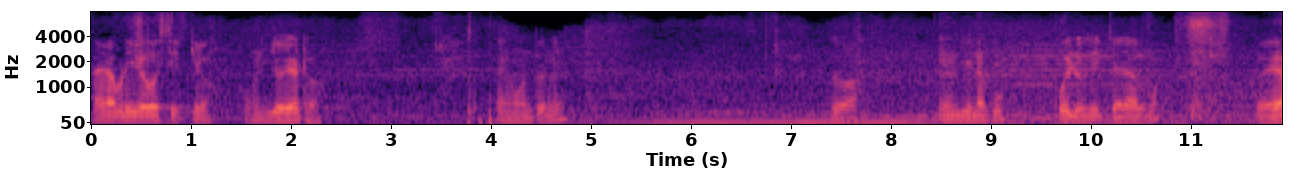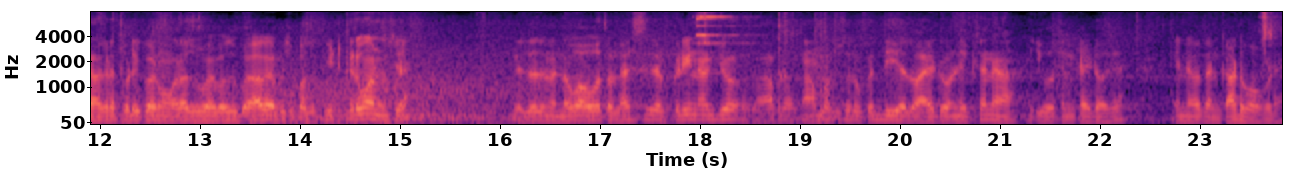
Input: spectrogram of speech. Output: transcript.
કાલ આપણે વ્યવસ્થિત કર્યો. ફોન જો હેઠો. કાંઈ વાંધો નહીં. જો આ એન્જિન આખું ખોલ્યું છે અત્યારે હાલમાં. હવે આગળ થોડીક વારમાં રાજુભાઈ બાજુભાઈ આવે, પછી પાછું ફિટ કરવાનું છે. એટલે જો તમે નવા હો તો સબસ્ક્રાઈબ કરી નાખજો. આપણે કામ પર શરૂ કરી દઈએ તો હાઇડ્રોનિક છે ને એ વતન કાઢ્યો છે. એને વતન કાઢવો પડે.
